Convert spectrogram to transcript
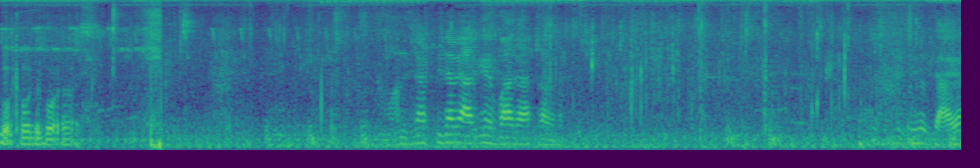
মোটামুটি বড় আছে। মানুষ রাখতে যাবে আগে বাঘ আসতে হবে বিভিন্ন জায়গা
